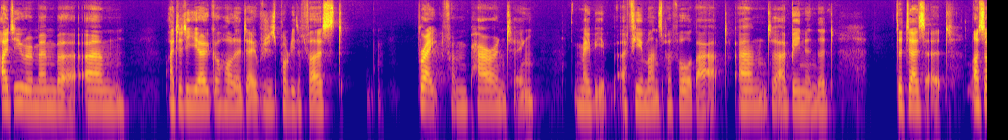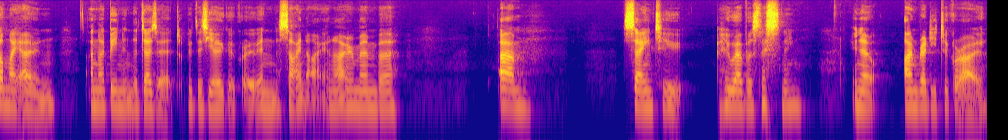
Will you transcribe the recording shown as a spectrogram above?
I do remember um, I did a yoga holiday, which is probably the first break from parenting, maybe a few months before that. And I'd been in the the desert. I was on my own, and I'd been in the desert with this yoga group in the Sinai. And I remember um, saying to whoever's listening, you know, I'm ready to grow.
